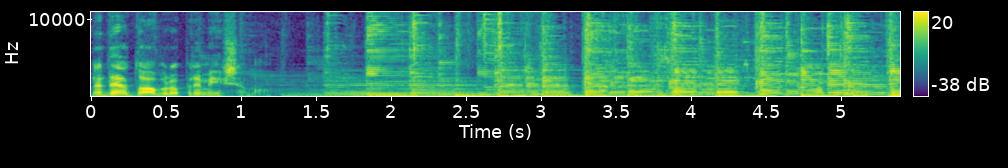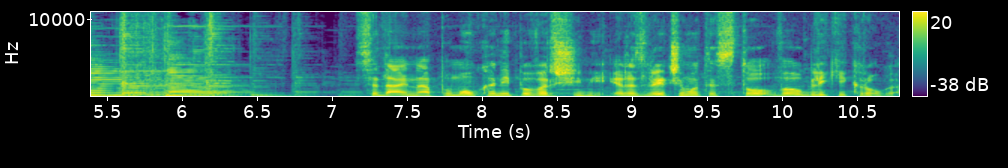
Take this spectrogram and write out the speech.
Nadev dobro premešamo. Sedaj na pomokani površini razvlečemo testo v obliki kroga.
